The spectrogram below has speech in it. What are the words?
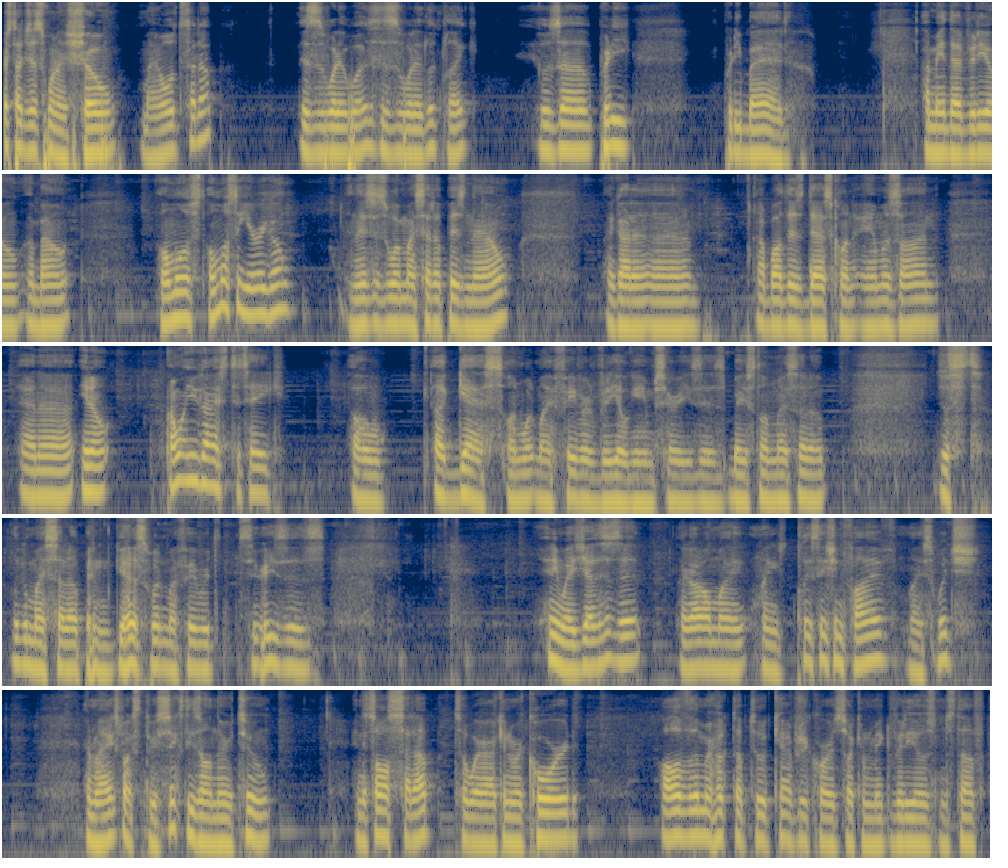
First, I just want to show my old setup. This is what it was. This is what it looked like. It was uh pretty, pretty bad. I made that video about almost almost a year ago, and this is what my setup is now. I got a, uh, I bought this desk on Amazon, and uh, you know, I want you guys to take a a guess on what my favorite video game series is based on my setup just look at my setup and guess what my favorite series is. Anyways, yeah, this is it. I got all my, my PlayStation 5, my Switch, and my Xbox 360s on there too. And it's all set up to where I can record. All of them are hooked up to a capture card so I can make videos and stuff.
